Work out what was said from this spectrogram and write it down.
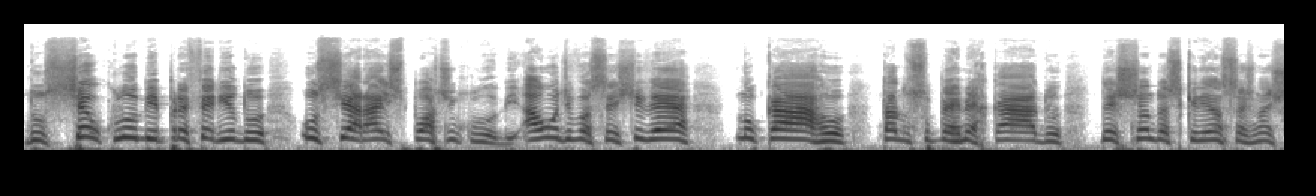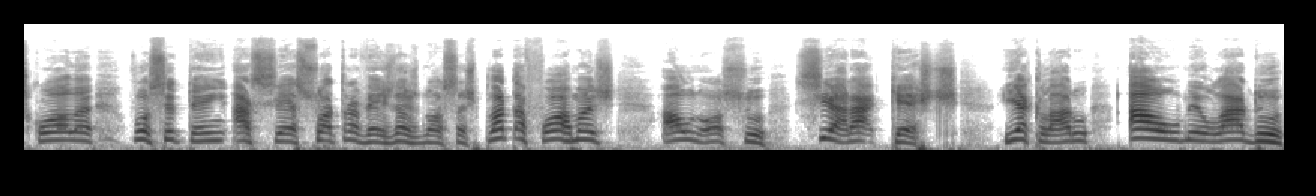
do seu clube preferido, o Ceará Sporting Clube. Aonde você estiver, no carro, tá no supermercado, deixando as crianças na escola, você tem acesso através das nossas plataformas ao nosso Ceará Cast. E é claro, ao meu lado,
